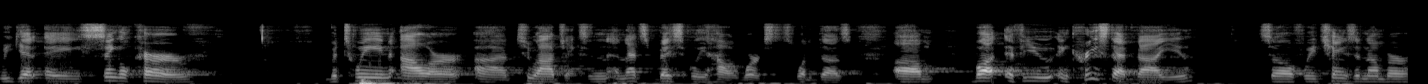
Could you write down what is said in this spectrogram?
we get a single curve between our uh, two objects. And, and, that's basically how it works. That's what it does. Um, but if you increase that value, so if we change the number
